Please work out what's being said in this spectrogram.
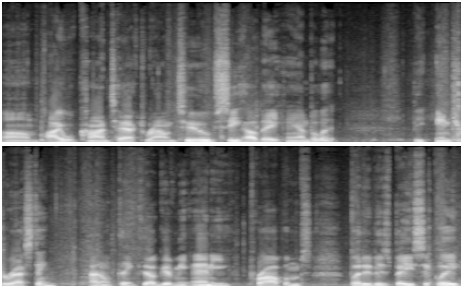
Um, I will contact round two, see how they handle it. Be interesting. I don't think they'll give me any problems, but it is basically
